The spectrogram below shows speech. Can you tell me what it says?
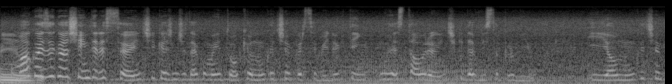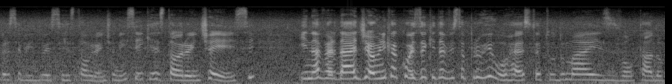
Uma coisa que eu achei interessante, que a gente até comentou, que eu nunca tinha percebido, é que tem um restaurante que dá vista pro rio e eu nunca tinha percebido esse restaurante, eu nem sei que restaurante é esse. E na verdade é a única coisa que dá vista para o rio, o resto é tudo mais voltado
